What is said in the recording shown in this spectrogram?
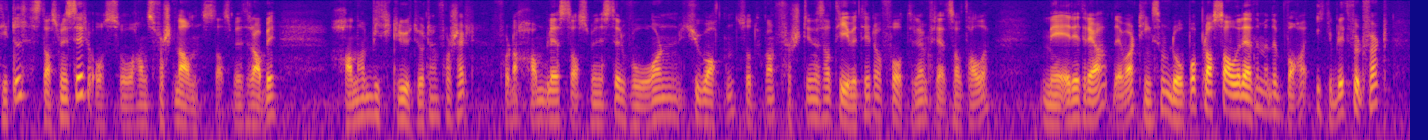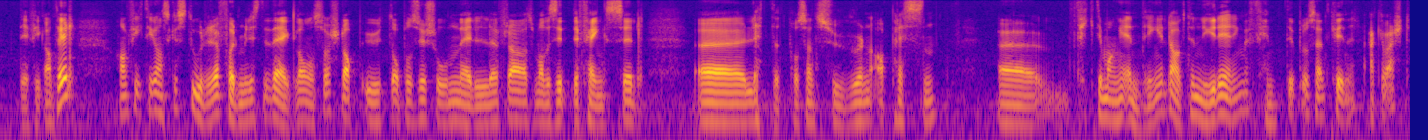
tittel, statsminister, og så hans første navn, statsminister Abiy. Han har virkelig utgjort en forskjell. For da han ble statsminister våren 2018, så tok han først initiativet til å få til en fredsavtale med Eritrea. Det var ting som lå på plass allerede, men det var ikke blitt fullført. Det fikk han til. Han fikk til ganske store reformer i sitt eget land også. Slapp ut opposisjonen fra, som hadde sittet i fengsel. Uh, lettet på sensuren av pressen. Uh, fikk de mange endringer. Laget en ny regjering med 50 kvinner. Er ikke verst.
